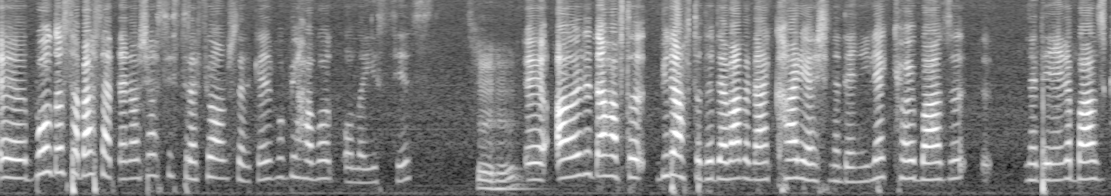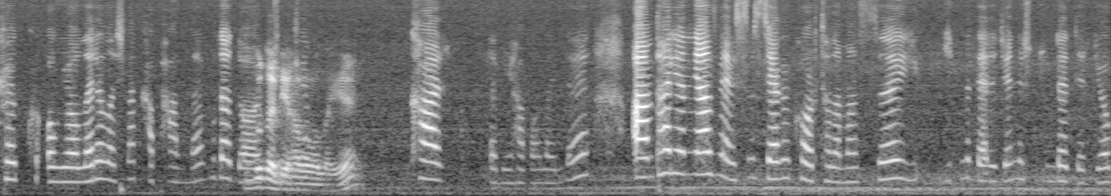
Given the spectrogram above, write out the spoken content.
e, Bolu'da sabah saatlerinde oluşan sis trafiği etkiledi. Bu bir hava olayı sis. Hı hı. E, Ağrı'da hafta, bir haftadır devam eden kar yağışı nedeniyle köy bazı nedeniyle bazı köy yolları ulaşıma kapandı. Bu da doğru. Bu da bir hava olayı. Kar da bir hava olayı. Antalya'nın yaz mevsimi sıcaklık ortalaması 20 derecenin üstündedir diyor.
